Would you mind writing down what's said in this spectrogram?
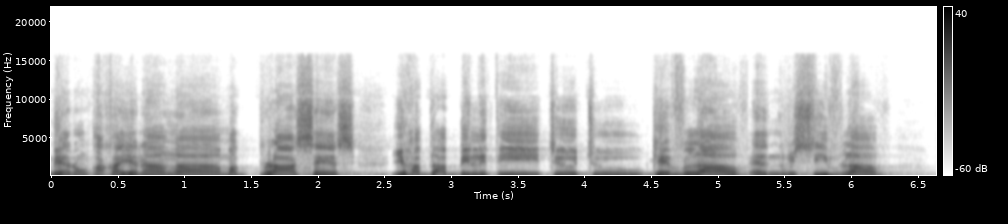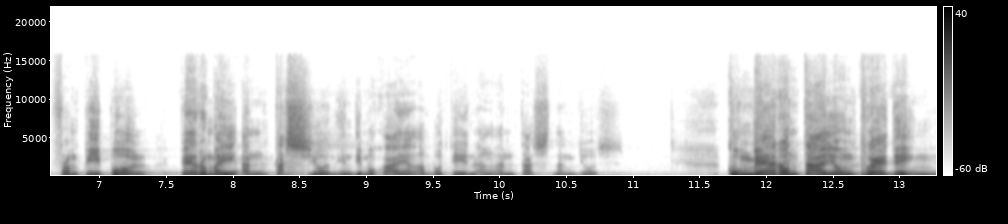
merong kakayanang uh, mag-process. You have the ability to, to give love and receive love from people. Pero may antas yun. Hindi mo kayang abutin ang antas ng Diyos. Kung meron tayong pwedeng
